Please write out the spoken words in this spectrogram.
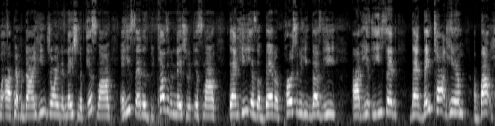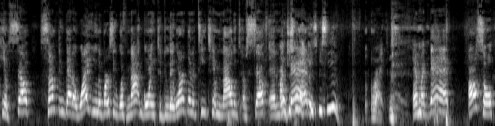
uh, Pepperdine, he joined the Nation of Islam, and he said it's because of the Nation of Islam that he is a better person. He does he um, he, he said that they taught him about himself, something that a white university was not going to do. They weren't going to teach him knowledge of self. And my oh, dad, HBCU. right, and my dad also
